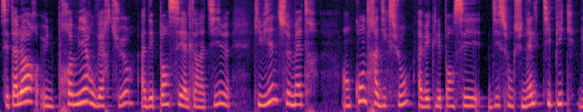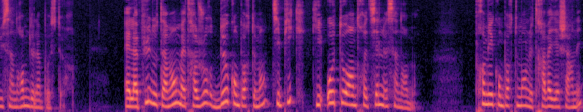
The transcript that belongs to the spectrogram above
C'est alors une première ouverture à des pensées alternatives qui viennent se mettre en contradiction avec les pensées dysfonctionnelles typiques du syndrome de l'imposteur. Elle a pu notamment mettre à jour deux comportements typiques qui auto-entretiennent le syndrome. Premier comportement, le travail acharné,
